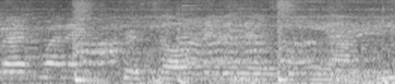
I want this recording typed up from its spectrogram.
Back, my is Chris Sullivan and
